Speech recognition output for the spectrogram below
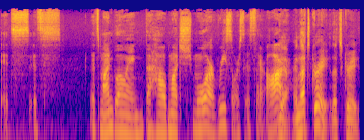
it's it's it's mind blowing the how much more resources there are. Yeah, and that's great. That's great.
